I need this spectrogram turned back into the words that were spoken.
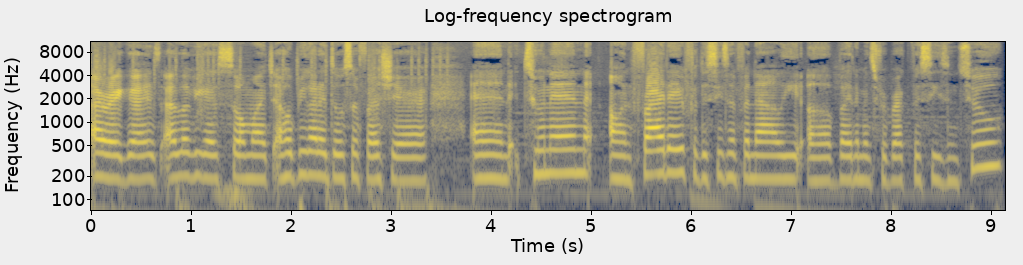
All right, guys. I love you guys so much. I hope you got a dose of fresh air. And tune in on Friday for the season finale of Vitamins for Breakfast Season 2.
